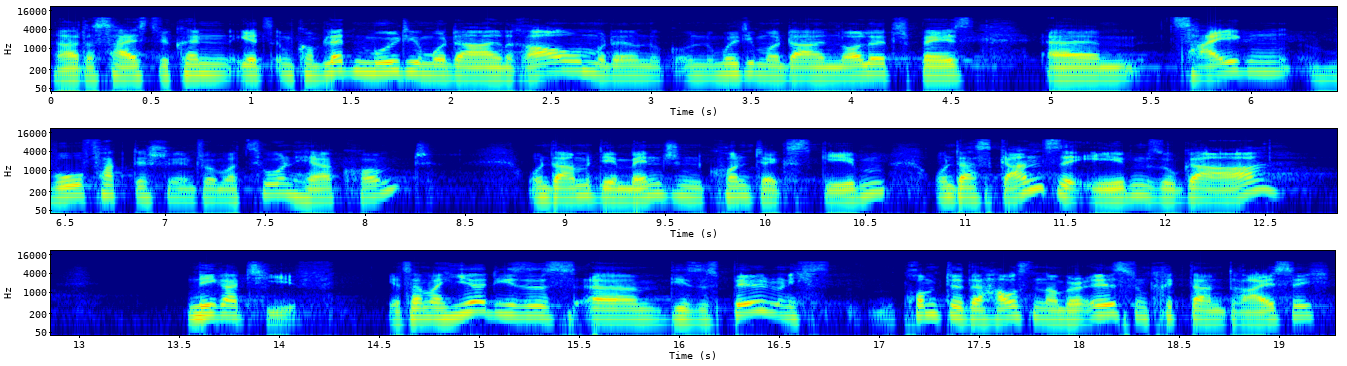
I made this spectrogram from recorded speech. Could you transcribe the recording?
Ja, das heißt, wir können jetzt im kompletten multimodalen Raum oder im multimodalen Knowledge Base ähm, zeigen, wo faktische Information herkommt und damit dem Menschen Kontext geben und das Ganze eben sogar negativ. Jetzt haben wir hier dieses, äh, dieses Bild und ich prompte, the house number is und kriege dann 30.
